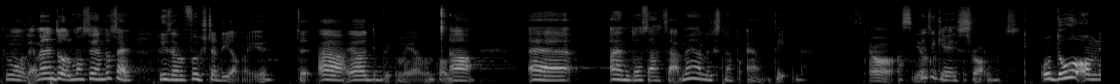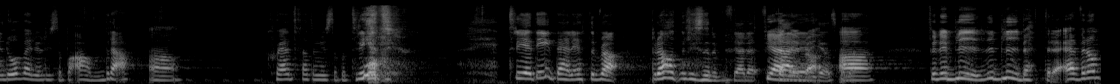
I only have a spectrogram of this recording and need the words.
Förmodligen. Men ändå, måste jag ändå så här, lyssna på första, det gör man ju. Typ. Ja, ja, det brukar man göra med en podd. Ja. Eh, och ändå sagt så här, men jag lyssnar på en till. Ja, alltså, Det jag... tycker jag är strongt. Och då, om ni då väljer att lyssna på andra, Ja. cred för att ni lyssnar på tredje. tredje är inte heller jättebra. Bra att ni lyssnade på fjärde. Fjärde Där är det bra. ganska bra. Ja. För det blir, det blir bättre. Även om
